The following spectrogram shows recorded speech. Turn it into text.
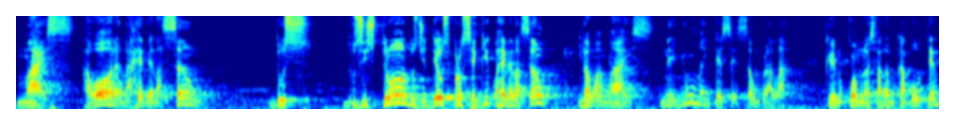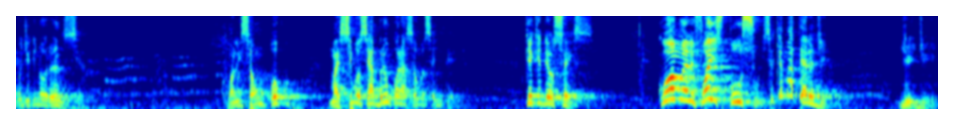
Mas a hora da revelação, dos, dos estrondos de Deus prosseguir com a revelação, não há mais nenhuma intercessão para lá. Porque, como nós falamos, acabou o tempo de ignorância. Uma lição um pouco, mas se você abrir o coração, você entende. O que, que Deus fez? Como ele foi expulso, isso aqui é matéria de, de, de,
